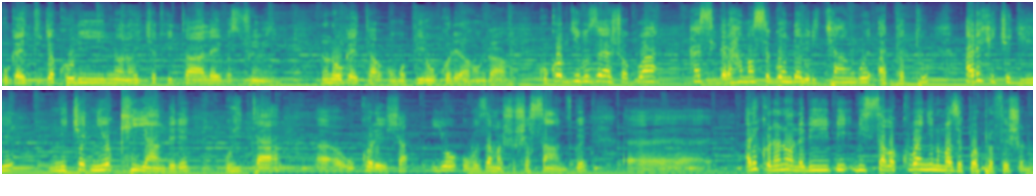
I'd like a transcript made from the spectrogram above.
ugahita ujya kuri noneho icyo twita live streaming. Noneho ugahita umupira uwukorera aho ngaho. Kuko byibuze hashobora kuba hasigaraho amasegonda abiri cyangwa atatu ariko icyo gihe niyo ki ya mbere uhita uh, ukoresha iyo ubuze amashusho asanzwe uh, ariko nanone bi- bi- bisaba kuba nyine umaze kuba professional.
